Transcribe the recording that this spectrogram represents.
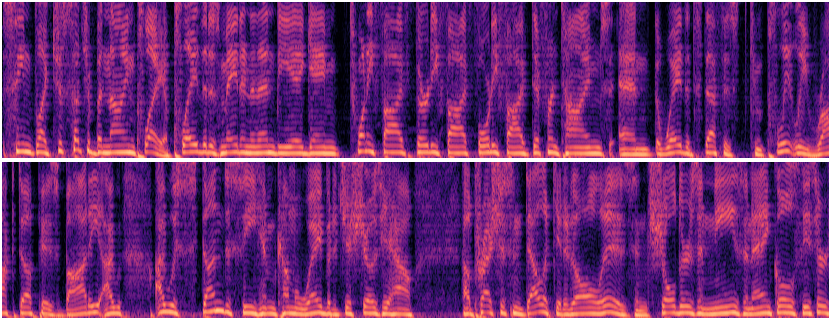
seemed like just such a benign play, a play that is made in an NBA game 25, 35, 45 different times. And the way that Steph has completely rocked up his body, I, I was stunned to see him come away, but it just shows you how, how precious and delicate it all is. And shoulders and knees and ankles, these are,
